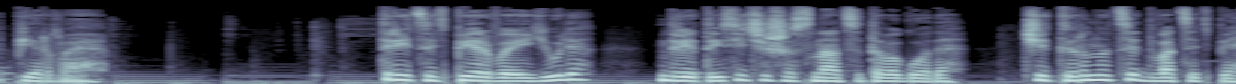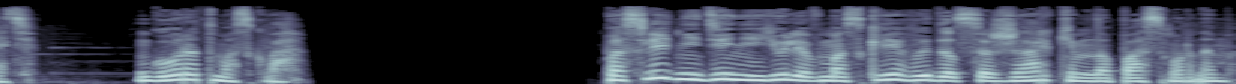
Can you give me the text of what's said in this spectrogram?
первая. 31 июля 2016 года. 14.25. Город Москва. Последний день июля в Москве выдался жарким, но пасмурным.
